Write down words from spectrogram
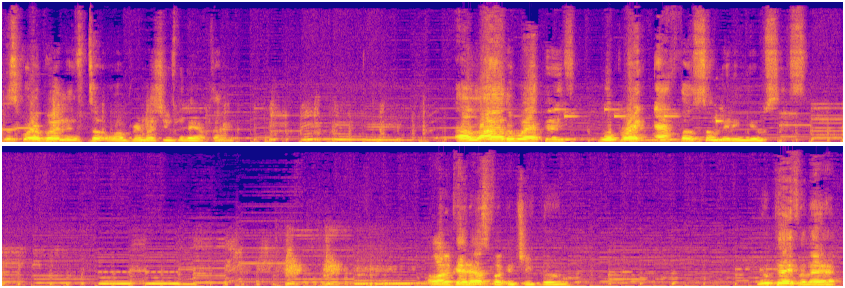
the square button is to um, pretty much use the damn thing a lot of the weapons will break after so many uses. Oh, okay, that's fucking cheap, dude. You pay for that.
